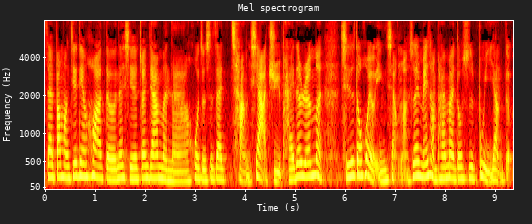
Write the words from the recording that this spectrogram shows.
在帮忙接电话的那些专家们啊，或者是在场下举牌的人们，其实都会有影响嘛。所以每场拍卖都是不一样的。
